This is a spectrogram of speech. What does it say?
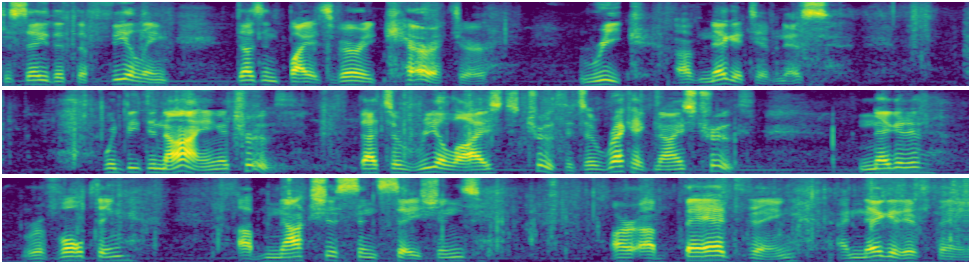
To say that the feeling doesn't, by its very character, reek of negativeness would be denying a truth. That's a realized truth. It's a recognized truth. Negative, revolting, obnoxious sensations are a bad thing, a negative thing,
